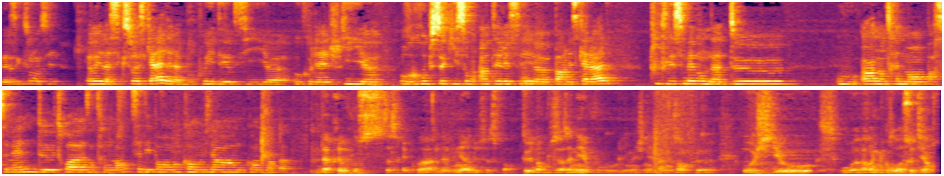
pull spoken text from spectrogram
Et la section aussi. Oui, la section escalade, elle a beaucoup aidé aussi euh, au collège, qui euh, regroupe ceux qui sont intéressés euh, par l'escalade. Toutes les semaines, on a deux ou un entraînement par semaine, deux, trois entraînements. Ça dépend quand on vient ou quand on vient pas. D'après vous, ça serait quoi l'avenir de ce sport? Que dans plusieurs années, vous l'imaginez par exemple au JO ou avoir une grosse audience Ah,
